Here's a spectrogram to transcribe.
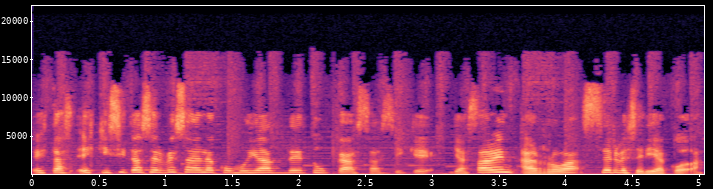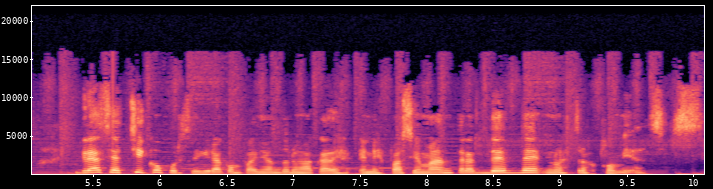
estas exquisitas cervezas de la comodidad de tu casa. Así que ya saben, arroba cervecería. Gracias chicos por seguir acompañándonos acá en Espacio Mantra desde nuestros comienzos.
